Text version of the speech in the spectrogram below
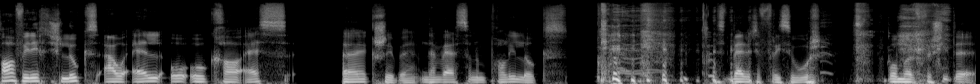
Ah, vielleicht ist Lux auch L-O-O-K-S äh, geschrieben. Und dann wäre es so ein Polylux. Das wäre eine Frisur, wo man verschiedene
